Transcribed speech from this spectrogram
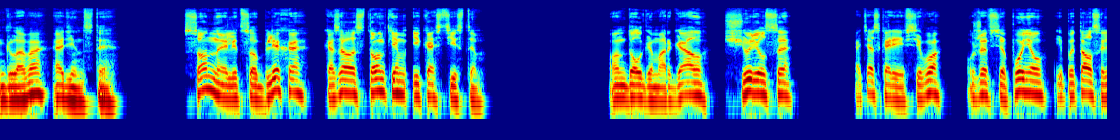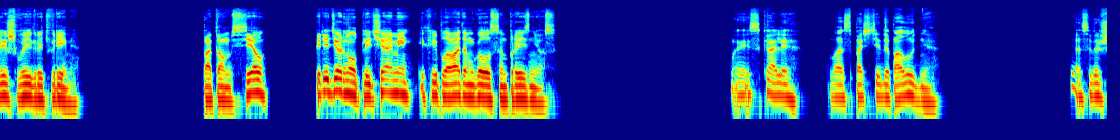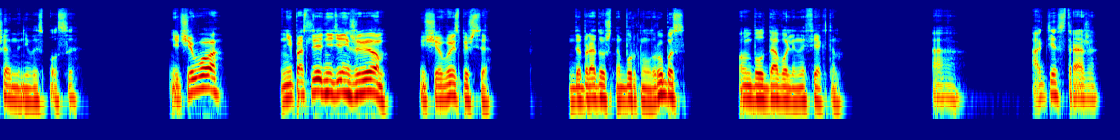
Глава 11. Сонное лицо Блеха казалось тонким и костистым. Он долго моргал, щурился, хотя, скорее всего, уже все понял и пытался лишь выиграть время. Потом сел, передернул плечами и хрипловатым голосом произнес. «Мы искали вас почти до полудня. Я совершенно не выспался». «Ничего, не последний день живем, еще выспишься», добродушно буркнул Рубас. Он был доволен эффектом. «А... а где стража?»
